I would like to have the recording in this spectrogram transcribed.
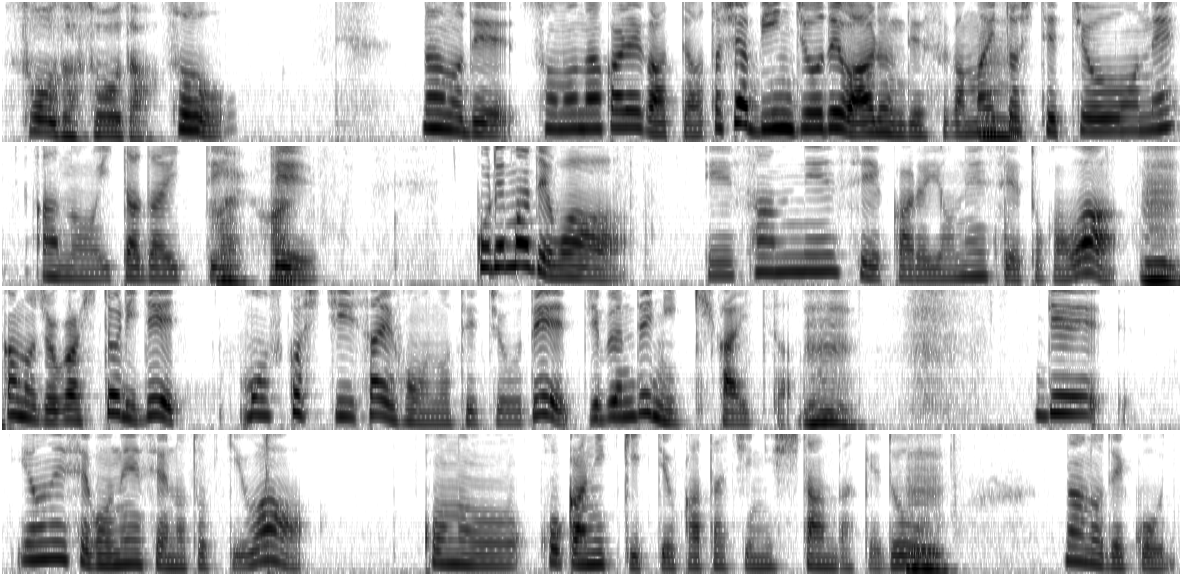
そうだそうだ。そう。なのでその流れがあって私は便乗ではあるんですが毎年手帳をね、あのいただいていて、はいはいこれまでは、えー3年生から4年生とかは、うん。彼女が一人でもう少し小さい方の手帳で自分で日記書いてた。うん。で4年生5年生の時はこの交換日記っていう形にしたんだけど、うん。なのでこう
